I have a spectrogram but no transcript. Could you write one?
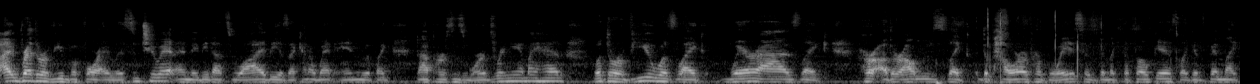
I read the review before I listened to it, and maybe that's why because I kind of went in with like that person's words ringing in my head. But the review was like, whereas like her other albums, like the power of her voice has been like the focus. Like it's been like,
